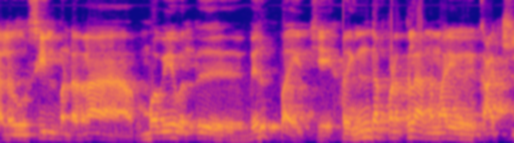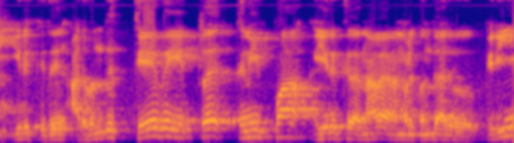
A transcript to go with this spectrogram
அல்லது ஒரு சீன் பண்ணுறதுலாம் ரொம்பவே வந்து வெறுப்பாயிடுச்சு. அது இந்த படத்தில் அந்த மாதிரி ஒரு காட்சி இருக்குது. அது வந்து தேவையற்ற திணிப்பாக இருக்கிறதுனால நம்மளுக்கு வந்து அது பெரிய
